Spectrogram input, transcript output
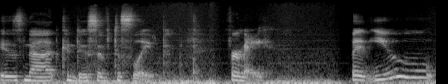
is not conducive to sleep for me. But you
